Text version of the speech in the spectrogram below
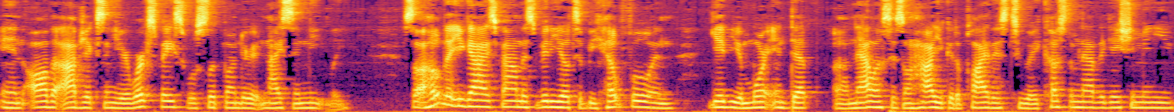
and all the objects in your workspace will slip under it nice and neatly. So I hope that you guys found this video to be helpful and give you a more in-depth uh, analysis on how you could apply this to a custom navigation menu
